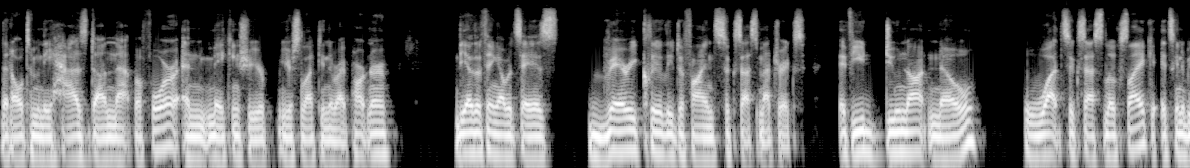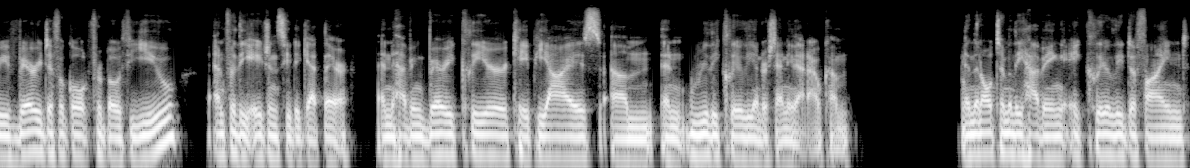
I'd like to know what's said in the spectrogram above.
that ultimately has done that before and making sure you're you're selecting the right partner? The other thing I would say is very clearly defined success metrics. If you do not know what success looks like, it's going to be very difficult for both you and for the agency to get there. And having very clear KPIs um, and really clearly understanding that outcome. And then ultimately having a clearly defined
